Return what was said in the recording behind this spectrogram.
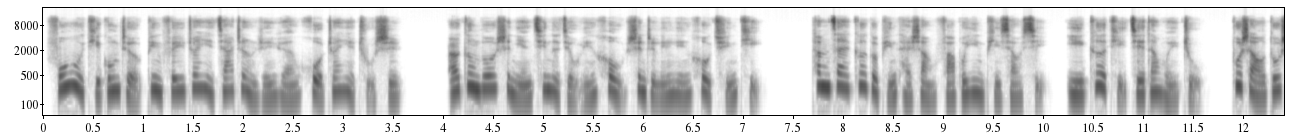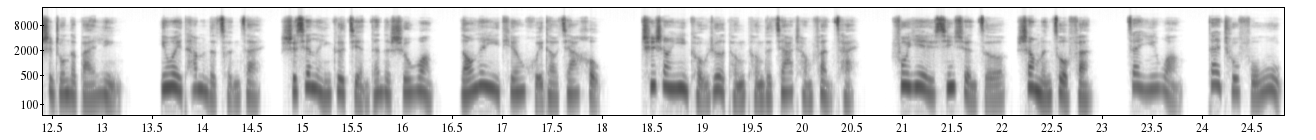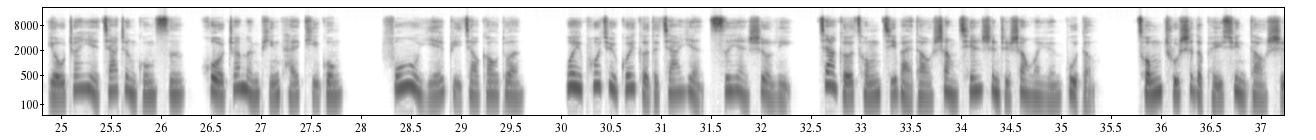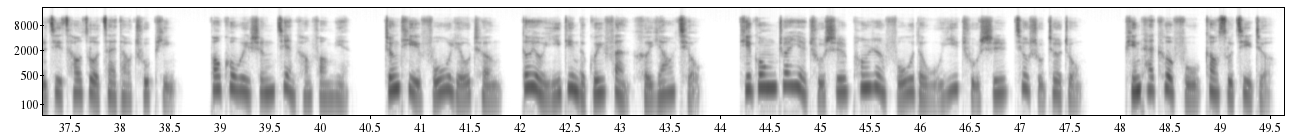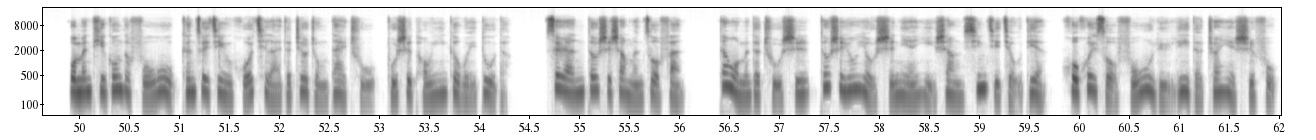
服务提供者并非专业家政人员或专业厨师，而更多是年轻的九零后甚至零零后群体。他们在各个平台上发布应聘消息，以个体接单为主。不少都市中的白领，因为他们的存在，实现了一个简单的奢望：劳累一天回到家后，吃上一口热腾腾的家常饭菜。副业新选择：上门做饭。在以往，代厨服务由专业家政公司或专门平台提供，服务也比较高端，为颇具规格的家宴私宴设立，价格从几百到上千甚至上万元不等。从厨师的培训到实际操作，再到出品，包括卫生健康方面。整体服务流程都有一定的规范和要求。提供专业厨师烹饪服务的五一厨师就属这种。平台客服告诉记者：“我们提供的服务跟最近火起来的这种代厨不是同一个维度的。虽然都是上门做饭，但我们的厨师都是拥有十年以上星级酒店或会所服务履历的专业师傅。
